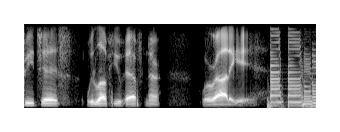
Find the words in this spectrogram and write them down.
PJs. We love Hugh Hefner. We're out of here.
